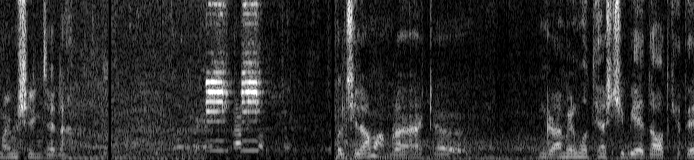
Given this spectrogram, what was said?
ময়মনসিংহ জেলা। বলছিলাম, আমরা একটা গ্রামের মধ্যে আসছি বিয়ের দাওয়াত খেতে।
